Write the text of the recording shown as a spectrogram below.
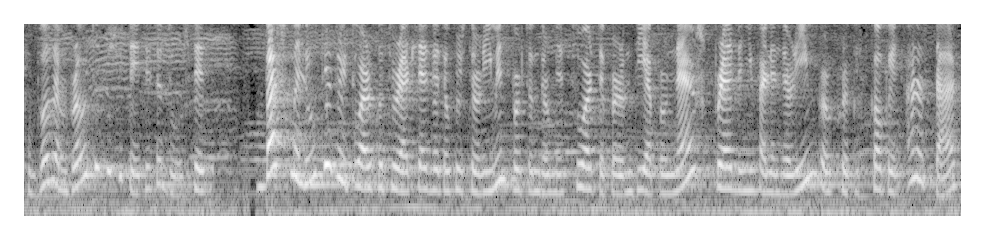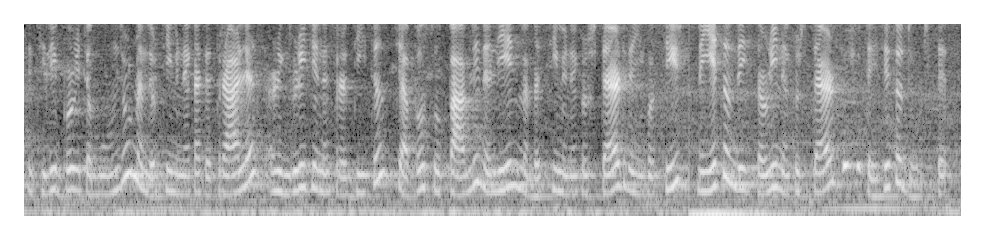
u bë dhe mbrojtës i qytetit të Durrësit. Bashkë me lutje drejtuar këtyre atletëve të Krishtërimit për të ndërmjetësuar te Perëndia për ne, shpreh dhe një falënderim për Kryepiskopin Anastas, i cili bëri të mundur me ndërtimin e Katedrales, ringritjen e traditës që Apostull Pavlin e lidh me besimin e krishterë dhe njëkohësisht me jetën dhe historinë e krishterë të qytetit të Durrësit.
